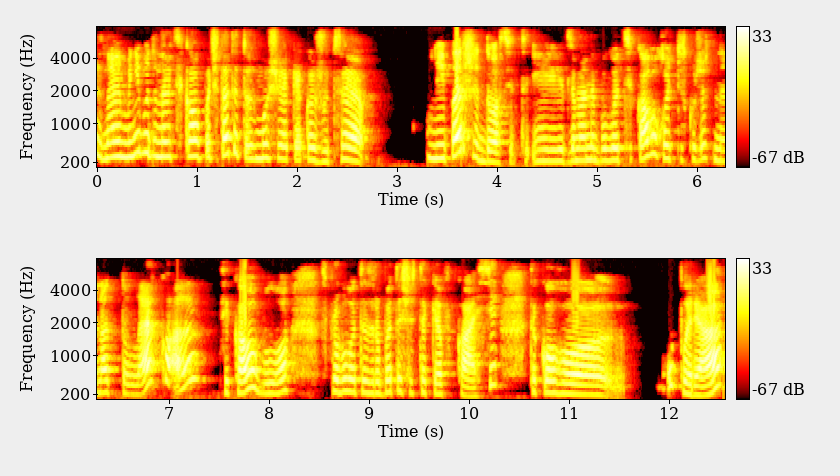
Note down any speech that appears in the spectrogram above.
не знаю, мені буде навіть цікаво почитати, тому що, як я кажу, це мій перший досвід, і для мене було цікаво, хоч і скажу, не надто легко, але цікаво було спробувати зробити щось таке в касі, такого упиря.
